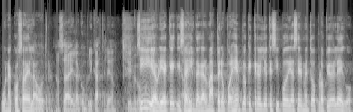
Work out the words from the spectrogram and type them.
una cosa de la otra. O sea, ahí la complicaste, León. Sí, me Sí, habría que quizás Ahí. indagar más. Pero, por ejemplo, ¿qué creo yo que sí podría ser el método propio del Lego?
